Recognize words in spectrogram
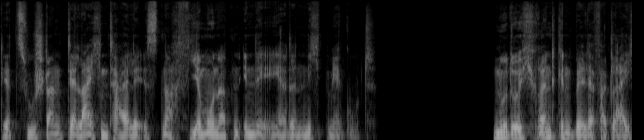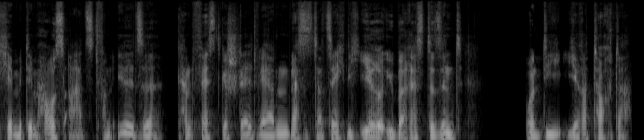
Der Zustand der Leichenteile ist nach vier Monaten in der Erde nicht mehr gut. Nur durch Röntgenbildervergleiche mit dem Hausarzt von Ilse kann festgestellt werden, dass es tatsächlich ihre Überreste sind und die ihrer Tochter.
